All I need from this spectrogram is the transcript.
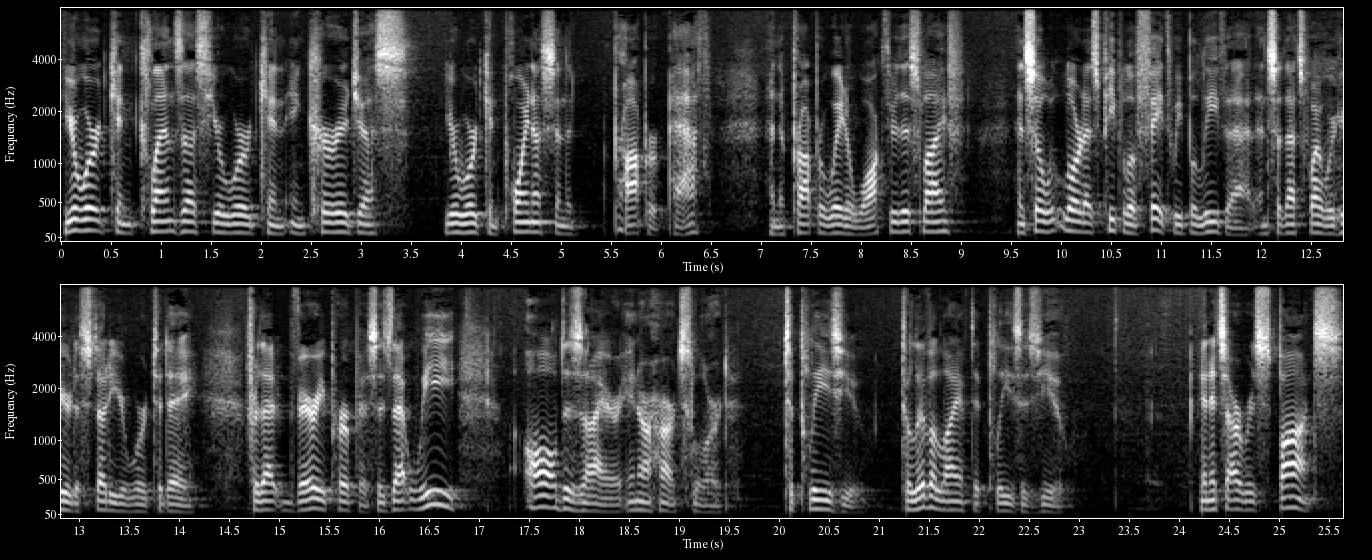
Your word can cleanse us, your word can encourage us, your word can point us in the proper path and the proper way to walk through this life. And so, Lord, as people of faith, we believe that. And so that's why we're here to study your word today. For that very purpose, is that we all desire in our hearts, Lord, to please you, to live a life that pleases you. And it's our response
